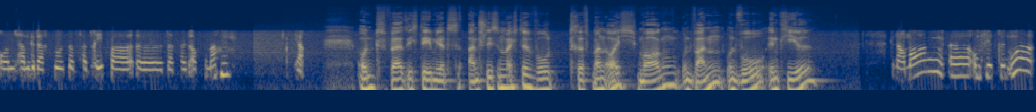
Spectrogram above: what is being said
und haben gedacht, so ist das vertretbar, äh, das halt auch zu machen. Und wer sich dem jetzt anschließen möchte, wo trifft man euch morgen und wann und wo in Kiel? Genau, morgen äh, um 14 Uhr.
